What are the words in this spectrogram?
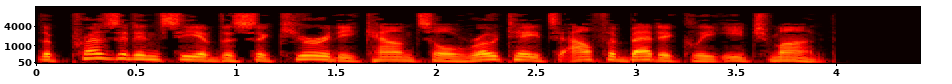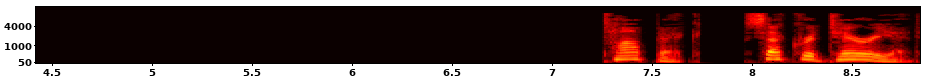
The presidency of the Security Council rotates alphabetically each month. Secretariat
